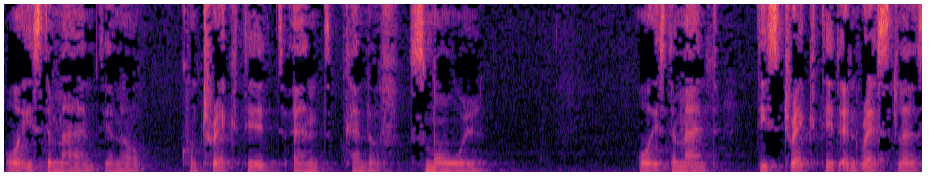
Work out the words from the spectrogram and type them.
Or is the mind, you know, contracted and kind of small? Or is the mind distracted and restless?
